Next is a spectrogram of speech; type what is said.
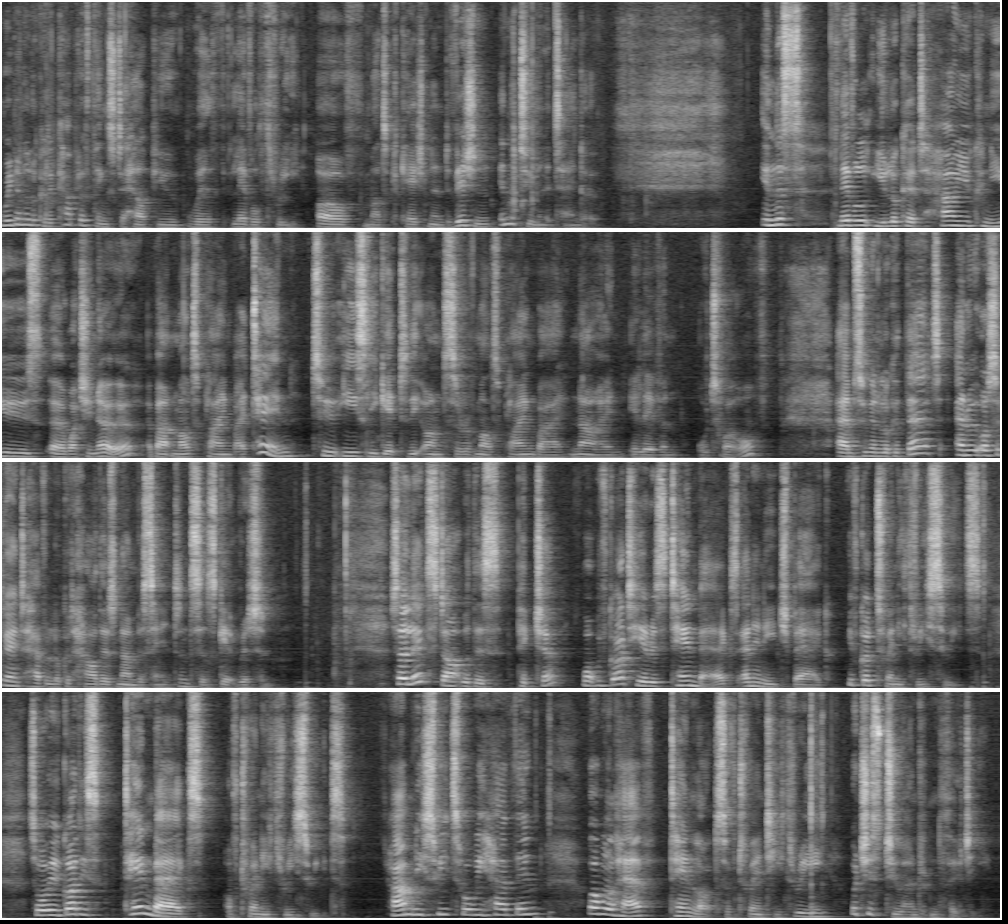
we're going to look at a couple of things to help you with level three of multiplication and division in the two minute tango. In this level, you look at how you can use uh, what you know about multiplying by 10 to easily get to the answer of multiplying by 9, 11 or 12. Um, so we're going to look at that and we're also going to have a look at how those number sentences get written. So let's start with this picture. What we've got here is 10 bags and in each bag we've got 23 sweets. So what we've got is 10 bags of 23 sweets. How many sweets will we have then? Well, we'll have 10 lots of 23, which is 230.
